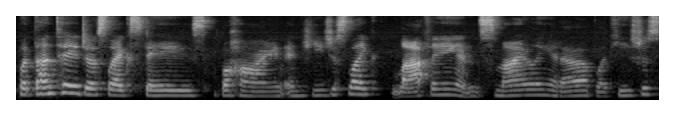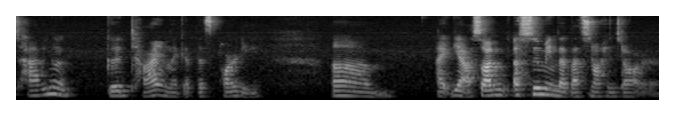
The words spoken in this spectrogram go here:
But Dante just like stays behind and he's just like laughing and smiling it up. Like he's just having a good time like at this party. Um I, yeah, so I'm assuming that that's not his daughter.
